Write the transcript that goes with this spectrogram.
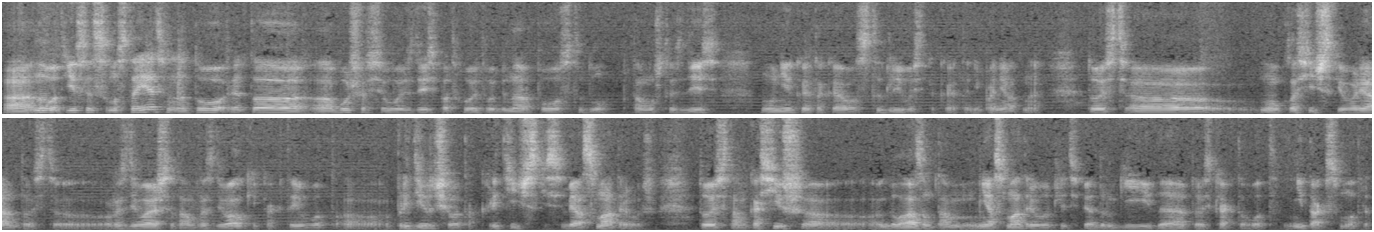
а, ну вот если самостоятельно, то это а, больше всего здесь подходит вебинар по стыду, потому что здесь ну, некая такая вот стыдливость какая-то непонятная. То есть, э, ну, классический вариант, то есть, э, раздеваешься там в раздевалке, как ты вот э, придирчиво, так, критически себя осматриваешь. То есть, там, косишь э, глазом, там, не осматривают ли тебя другие, да, то есть, как-то вот не так смотрят.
